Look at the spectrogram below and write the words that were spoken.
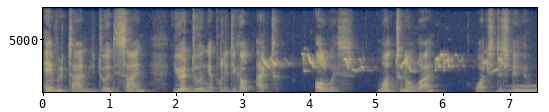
Every time you do a design, you are doing a political act. Always. Want to know why? Watch this video.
